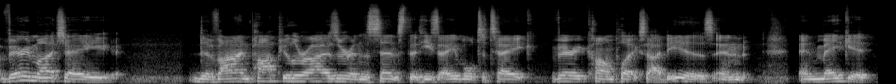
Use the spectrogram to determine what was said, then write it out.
very much a divine popularizer in the sense that he's able to take very complex ideas and and make it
